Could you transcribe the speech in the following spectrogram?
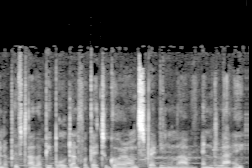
and uplift other people. Don't forget to go around spreading love and light.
